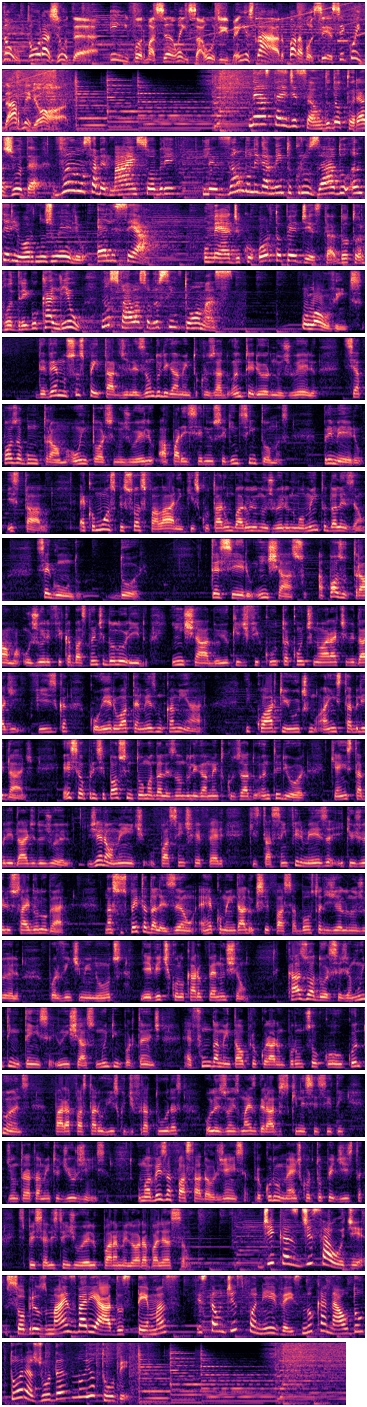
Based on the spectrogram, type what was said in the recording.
Doutor Ajuda. Informação em saúde e bem-estar para você se cuidar melhor. Nesta edição do Doutor Ajuda, vamos saber mais sobre lesão do ligamento cruzado anterior no joelho, LCA. O médico ortopedista Dr. Rodrigo Calil nos fala sobre os sintomas. Olá, ouvintes. Devemos suspeitar de lesão do ligamento cruzado anterior no joelho se após algum trauma ou entorse no joelho aparecerem os seguintes sintomas. Primeiro, estalo. É comum as pessoas falarem que escutaram um barulho no joelho no momento da lesão. Segundo, dor. Terceiro, inchaço. Após o trauma, o joelho fica bastante dolorido inchado e o que dificulta continuar a atividade física, correr ou até mesmo caminhar. E quarto e último, a instabilidade. Esse é o principal sintoma da lesão do ligamento cruzado anterior, que é a instabilidade do joelho. Geralmente, o paciente refere que está sem firmeza e que o joelho sai do lugar. Na suspeita da lesão, é recomendado que se faça bolsa de gelo no joelho por 20 minutos e evite colocar o pé no chão. Caso a dor seja muito intensa e o inchaço muito importante, é fundamental procurar um pronto-socorro quanto antes para afastar o risco de fraturas ou lesões mais graves que necessitem de um tratamento de urgência. Uma vez afastada a urgência, procure um médico ortopedista especialista em joelho para melhor avaliação. Dicas de saúde sobre os mais variados temas estão disponíveis no canal Doutor Ajuda no YouTube.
